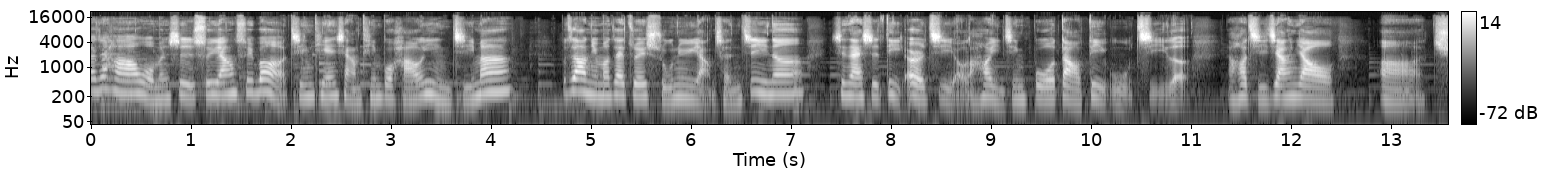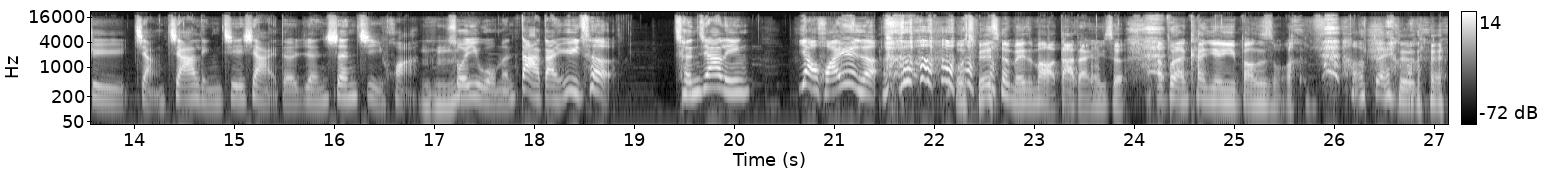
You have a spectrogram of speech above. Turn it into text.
大家好，我们是水 Young 水某。今天想听部好影集吗？不知道你有没有在追《熟女养成记》呢？现在是第二季哦，然后已经播到第五集了，然后即将要呃去讲嘉玲接下来的人生计划，嗯、所以我们大胆预测陈嘉玲要怀孕了。我觉得这没什么好大胆预测啊，不然看验孕棒是什么？哦，对哦，对不对？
